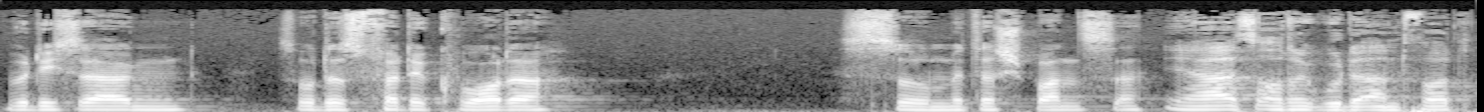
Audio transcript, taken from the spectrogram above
würde ich sagen, so das vierte Quarter ist so mit das Spannendste. Ja, ist auch eine gute Antwort.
